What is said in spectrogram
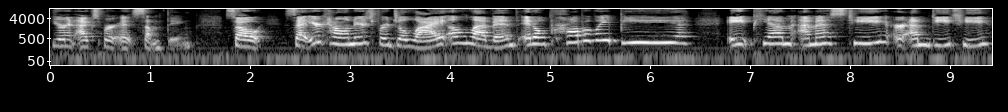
you're an expert at something. So, set your calendars for July 11th. It'll probably be 8 p.m. MST or MDT.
